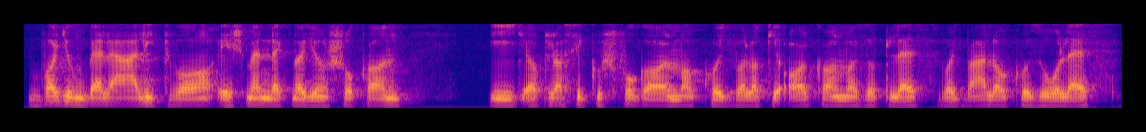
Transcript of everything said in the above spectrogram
vagyunk beleállítva, és mennek nagyon sokan, így a klasszikus fogalmak, hogy valaki alkalmazott lesz, vagy vállalkozó lesz,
